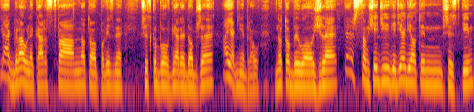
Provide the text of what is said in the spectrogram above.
jak brał lekarstwa, no to powiedzmy wszystko było w miarę dobrze, a jak nie brał, no to było źle. Też sąsiedzi wiedzieli o tym wszystkim,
